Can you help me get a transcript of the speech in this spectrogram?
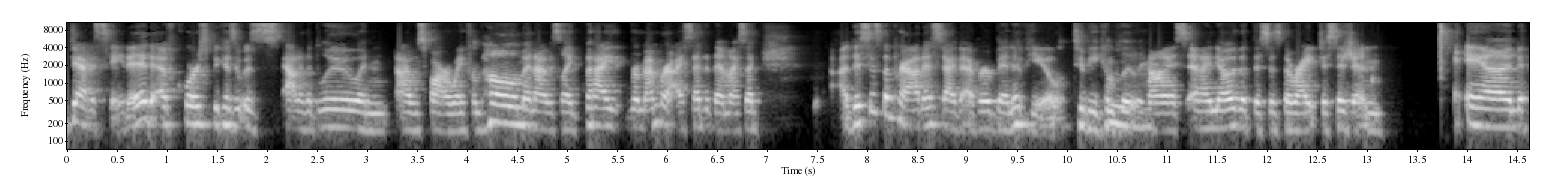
devastated, of course, because it was out of the blue and I was far away from home. And I was like, but I remember I said to them, I said, uh, this is the proudest I've ever been of you, to be completely mm-hmm. honest. And I know that this is the right decision. And,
